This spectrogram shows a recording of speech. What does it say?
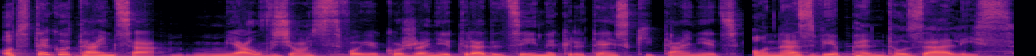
Od tego tańca miał wziąć swoje korzenie tradycyjny kreteński taniec o nazwie pentozalis.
